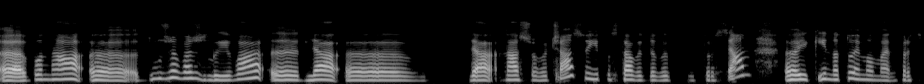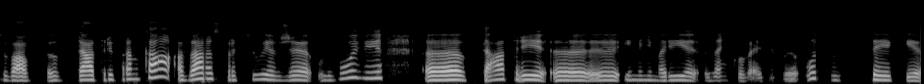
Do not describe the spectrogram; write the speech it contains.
е, вона е, дуже важлива е, для е, для нашого часу. Її поставив Давид Петросян, е, який на той момент працював е, в театрі Франка, а зараз працює вже у Львові е, в театрі імені Марії Заньковецької. От деякі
